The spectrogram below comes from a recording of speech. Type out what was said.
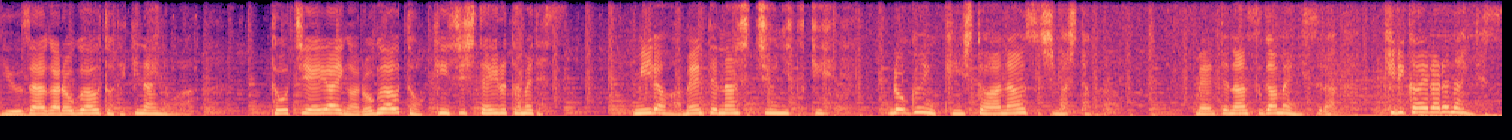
ユーザーがログアウトできないのは統治 AI がログアウトを禁止しているためです。ミラはメンテナンス中につきログイン禁止とアナウンスしましたがメンテナンス画面にすら切り替えられないんです。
